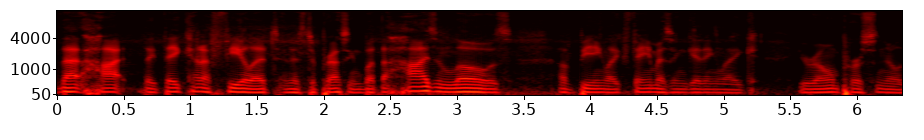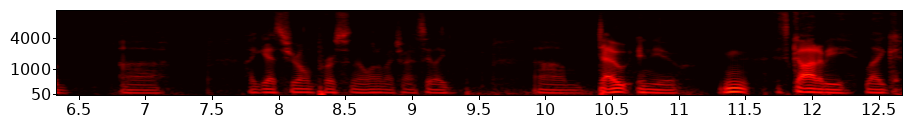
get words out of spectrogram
That hot, like they kind of feel it, and it's depressing. But the highs and lows of being like famous and getting like your own personal, uh, I guess your own personal. What am I trying to say? Like um, doubt in you. Mm. It's got to be like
